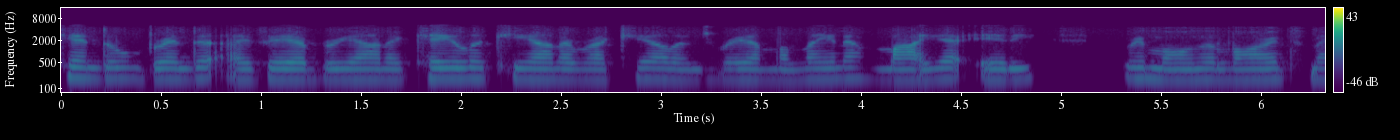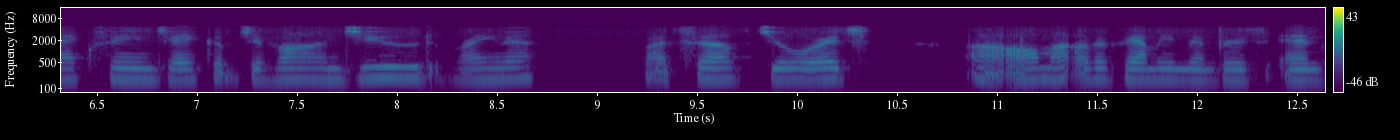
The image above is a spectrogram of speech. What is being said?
Kendall, Brenda, Isaiah, Brianna, Kayla, Kiana, Raquel, Andrea, Melena, Maya, Eddie, Ramona, Lawrence, Maxine, Jacob, Javon, Jude, Raina, myself, George, uh, all my other family members and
